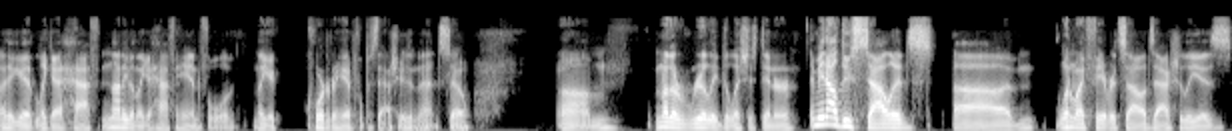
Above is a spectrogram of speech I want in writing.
think like a half, not even like a half a handful of like a quarter of a handful of pistachios in that. So, um, another really delicious dinner. I mean, I'll do salads. Um, one of my favorite salads actually is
